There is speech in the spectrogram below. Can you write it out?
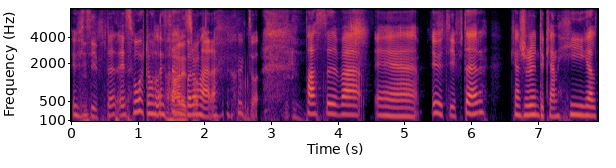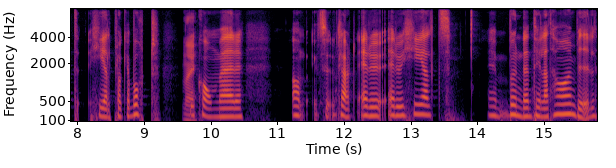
utgifter. Det är svårt att hålla Ja, isär är på de här. Sjukt svårt. Passiva eh, utgifter kanske du inte kan helt, helt plocka bort. Nej. kommer, ja, såklart, är du, är du helt eh, bunden till att ha en bil,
